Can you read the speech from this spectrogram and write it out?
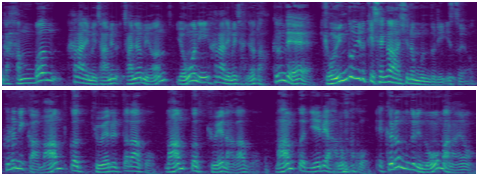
그러니까 한 번 하나님의 자녀- 자녀 면 영원히 하나님의 자녀다. 그런데 교인도 이렇게 생각하시는 분들이 있어요. 그러니까 마음껏 교회를 떠나고 마음껏 교회 나가고 마음껏 예배 안 오고 그런 분들이 너무 많아요.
